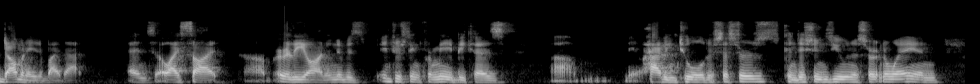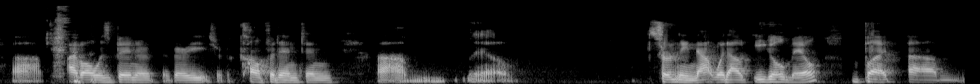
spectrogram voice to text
dominated by that. And so I saw it um, early on, and it was interesting for me because um, you know, having two older sisters conditions you in a certain way, and uh, I've always been a, a, very sort of confident and um, you know, certainly not without ego male, but um,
